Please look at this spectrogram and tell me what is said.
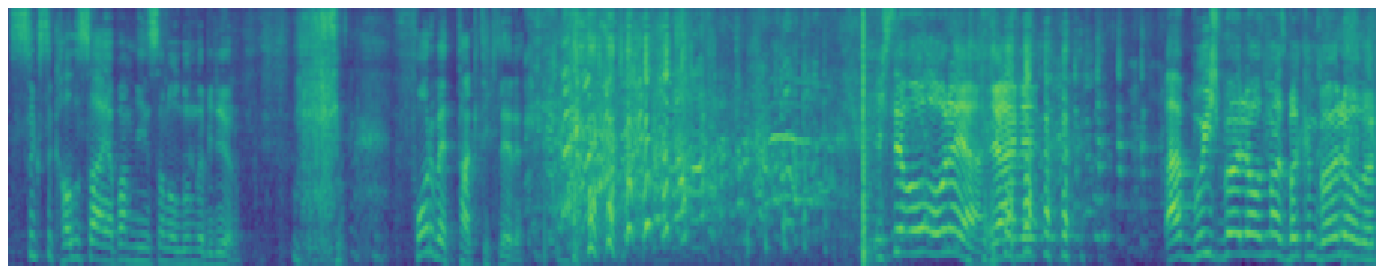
sık sık halı saha yapan bir insan olduğunu da biliyorum. Forvet taktikleri. İşte o oraya. Yani abi bu iş böyle olmaz. Bakın böyle olur.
